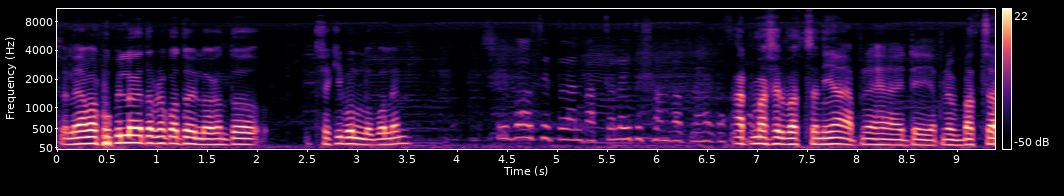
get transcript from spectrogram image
তাহলে আমার ফুপির লগে তো আপনার কত হইল এখন তো সে কি বলল বলেন? বলছে তো বাচ্চা লই তো সম্ভব না এর কাছে আট মাসের বাচ্চা নিয়ে আপনি হ্যাঁ এটাই আপনার বাচ্চা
